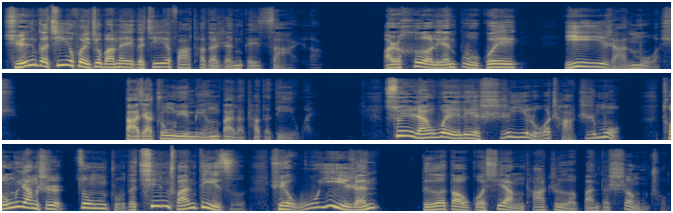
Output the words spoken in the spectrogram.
寻个机会就把那个揭发他的人给宰了，而赫连不归。依然默许。大家终于明白了他的地位，虽然位列十一罗刹之末，同样是宗主的亲传弟子，却无一人得到过像他这般的圣宠。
